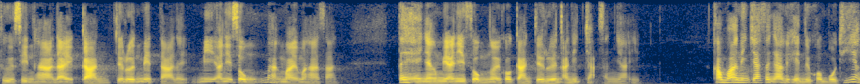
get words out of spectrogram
ถือศีลห้าได้การเจริญเมตตาได้มีอานิสงส์มากมายมหาศาลแต่ยังมีอานิสงส์หน่อยก็การเจริญอนิจจสัญญาอีกคำว่าอนิจจสัญญาก็เห็นด้วยความโบเที่ยง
